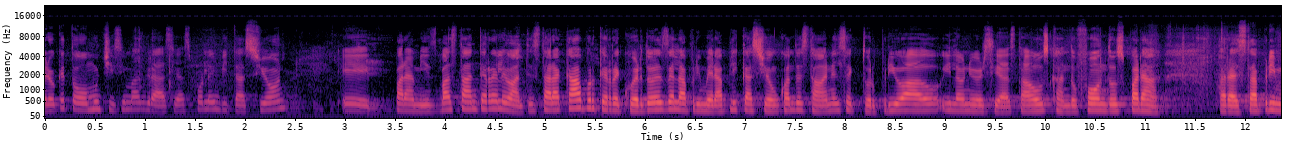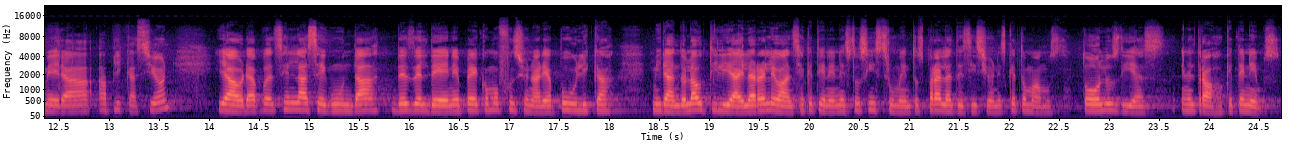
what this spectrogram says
primero que todo, muchísimas gracias por la invitación. Eh, para mí es bastante relevante estar acá porque recuerdo desde la primera aplicación cuando estaba en el sector privado y la universidad estaba buscando fondos para, para esta primera aplicación y ahora pues en la segunda desde el DNP como funcionaria pública mirando la utilidad y la relevancia que tienen estos instrumentos para las decisiones que tomamos todos los días en el trabajo que tenemos.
